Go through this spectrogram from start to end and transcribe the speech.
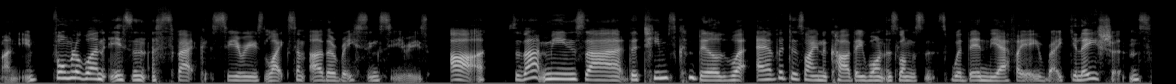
money. Formula One isn't a spec series like some other racing series are. So that means that the teams can build whatever design of car they want as long as it's within the FIA regulations.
